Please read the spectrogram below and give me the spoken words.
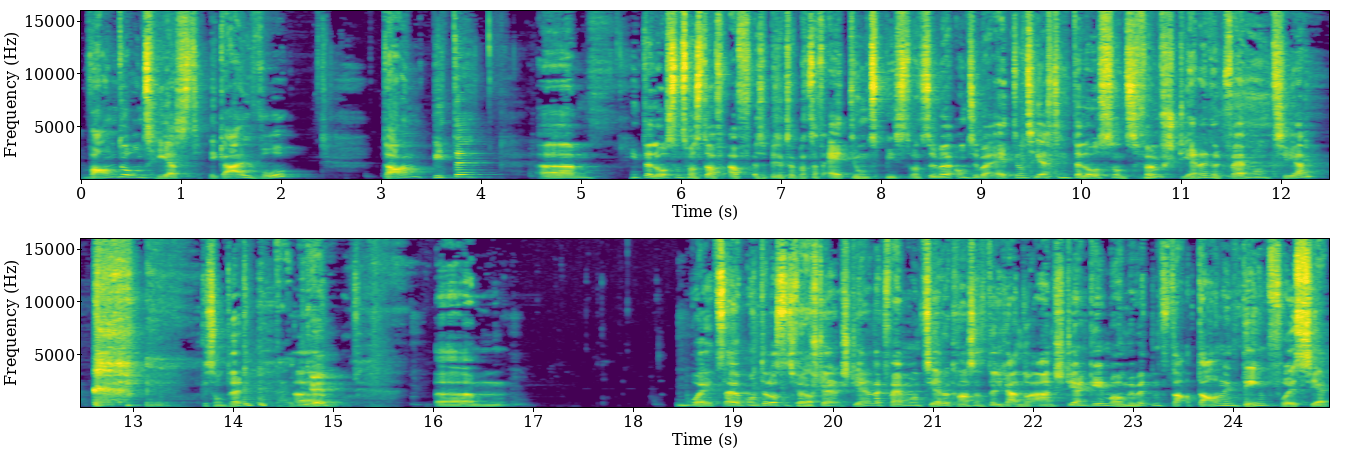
wann du uns hörst, egal wo, dann bitte ähm, hinterlass uns, wenn du auf, auf also besser gesagt, wenn du auf iTunes bist, wenn du über, uns über iTunes hörst, hinterlass uns fünf Sterne, da freuen wir uns sehr. Gesundheit. Danke. Ähm, wo war jetzt? Äh, unterlass uns fünf Ja. Sterne, da freuen wir uns sehr. Du kannst uns natürlich auch nur einen Stern geben, aber wir würden uns da, dann in dem Fall sehr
